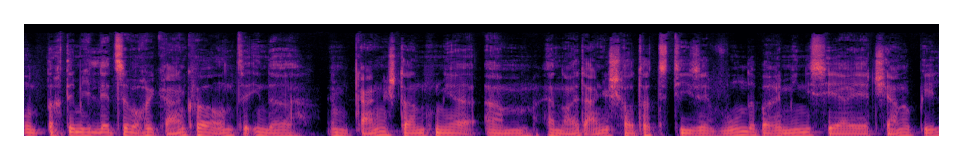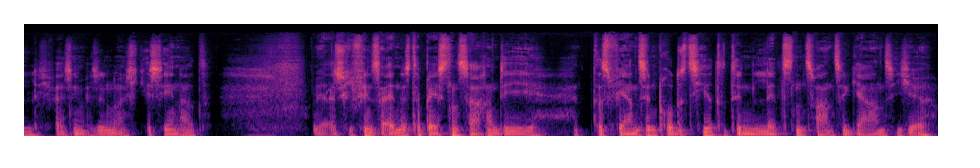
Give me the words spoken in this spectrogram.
Und nachdem ich letzte Woche krank war und in der, im Gang stand, mir ähm, erneut angeschaut hat, diese wunderbare Miniserie Tschernobyl, ich weiß nicht, wer sie noch nicht gesehen hat. Also ich finde es eines der besten Sachen, die das Fernsehen produziert hat in den letzten 20 Jahren sicher.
